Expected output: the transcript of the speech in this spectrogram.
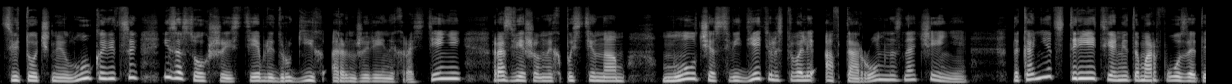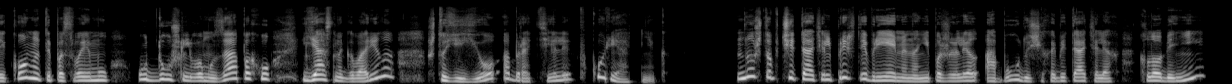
цветочные луковицы и засохшие стебли других оранжерейных растений, развешанных по стенам, молча свидетельствовали о втором назначении. Наконец, третья метаморфоза этой комнаты по своему удушливому запаху ясно говорила, что ее обратили в курятник. Но чтоб читатель преждевременно не пожалел о будущих обитателях Клобени,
